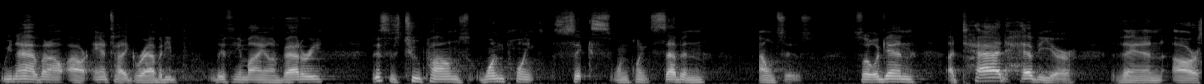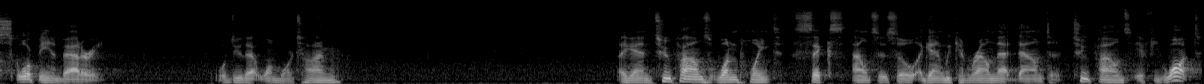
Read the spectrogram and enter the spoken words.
We now have our, our anti-gravity lithium ion battery. This is two pounds, 1.6, 1.7 ounces. So again, a tad heavier than our Scorpion battery. We'll do that one more time. Again, two pounds, 1.6 ounces. So again, we can round that down to two pounds if you want.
